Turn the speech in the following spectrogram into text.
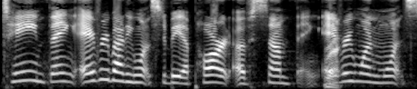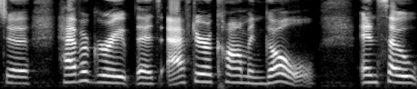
team thing. Everybody wants to be a part of something. Everyone wants to have a group that's after a common goal. And so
